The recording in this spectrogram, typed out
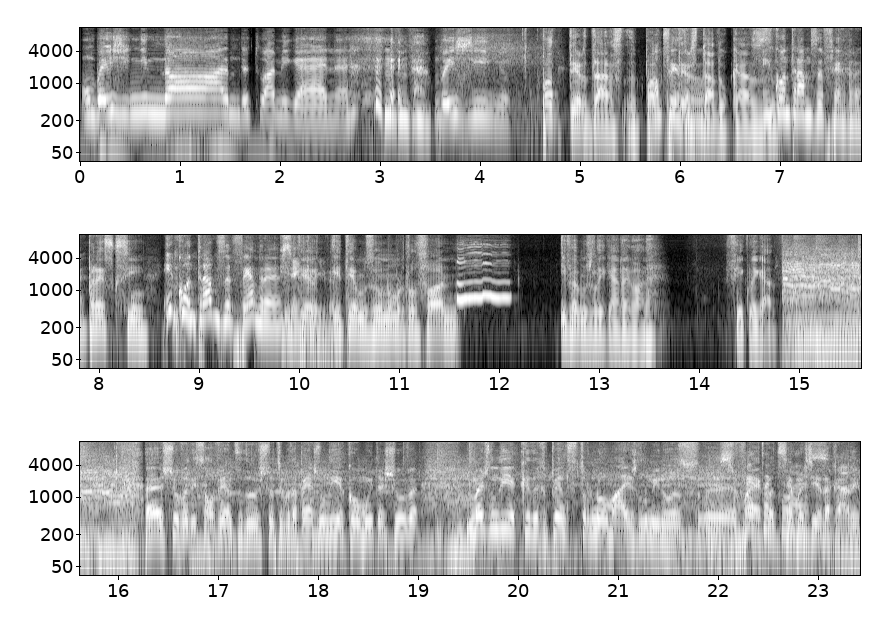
um beijinho enorme da tua amiga Ana. um beijinho. Pode ter dado, pode Ó, Pedro, ter-se dado o caso. Encontramos a Fedra. Parece que sim. Encontramos a Fedra. e, te- e temos um número de telefone e vamos ligar agora. Fique ligado. A chuva dissolvente do Chute Budapeste, um dia com muita chuva, mas num dia que de repente se tornou mais luminoso, eh, vai acontecer magia da rádio,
